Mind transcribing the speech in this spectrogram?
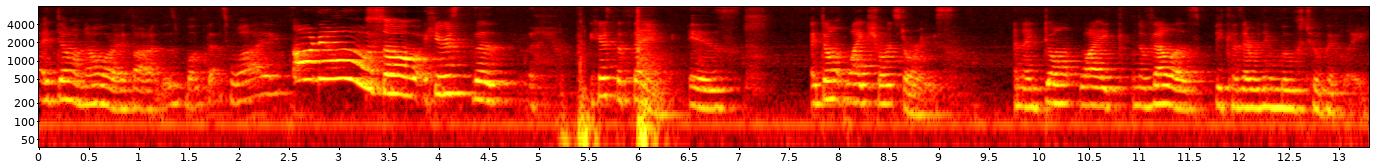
I don't know what I thought of this book. That's why. Oh no! So here's the here's the thing is I don't like short stories. And I don't like novellas because everything moves too quickly.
